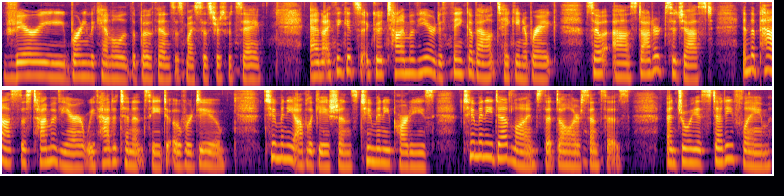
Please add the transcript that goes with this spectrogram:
very burning the candle at the both ends, as my sisters would say. And I think it's a good time of year to think about taking a break. So, uh, Stoddard suggests in the past, this time of year, we've had a tendency to overdo too many obligations, too many parties, too many deadlines that dull our senses. Enjoy a steady flame,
